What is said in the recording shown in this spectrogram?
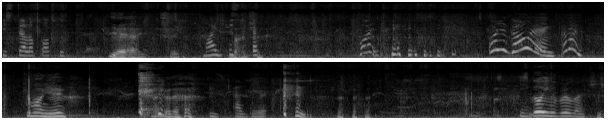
He's still a puppy. Yeah, see, My Manson. What? Where are you going? Come on. Come on, you. I gotta. Mm, I'll do it. He's going everywhere. She's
